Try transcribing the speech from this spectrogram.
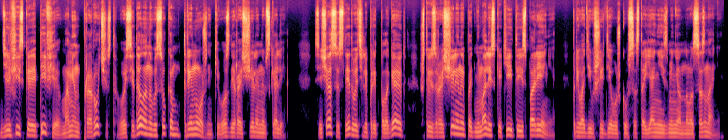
Дельфийская эпифия в момент пророчеств восседала на высоком треножнике возле расщелины в скале. Сейчас исследователи предполагают, что из расщелины поднимались какие-то испарения, приводившие девушку в состояние измененного сознания.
